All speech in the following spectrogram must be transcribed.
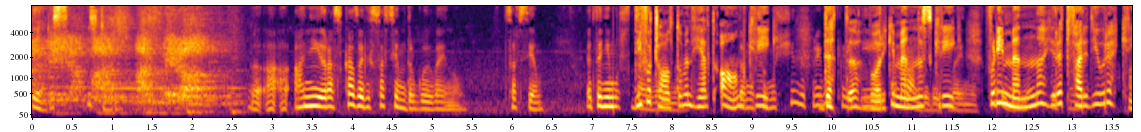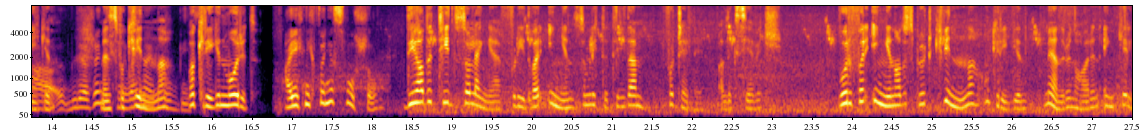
deres historie. А- а- Они рассказывали совсем другую войну. Совсем. De fortalte om en helt annen krig. Dette var ikke mennenes krig, fordi mennene rettferdiggjorde krigen. Mens for kvinnene var krigen mord. De hadde tid så lenge fordi det var ingen som lyttet til dem, forteller Aleksejevitsj. Hvorfor ingen hadde spurt kvinnene om krigen, mener hun har en enkel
